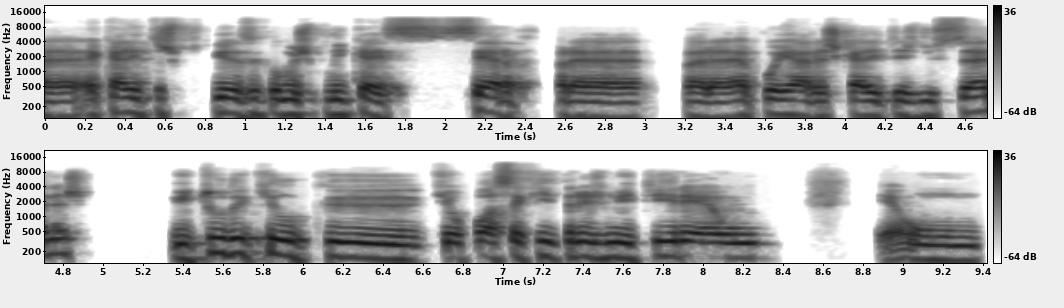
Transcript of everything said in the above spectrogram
uh, a Caritas Portuguesa, como eu expliquei, serve para, para apoiar as Caritas diocesanas e tudo aquilo que, que eu posso aqui transmitir é um, é um,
